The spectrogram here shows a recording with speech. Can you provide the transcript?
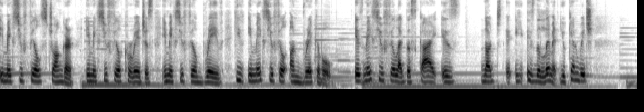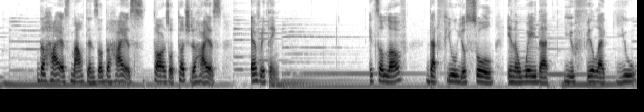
it makes you feel stronger. It makes you feel courageous. It makes you feel brave. He, it makes you feel unbreakable. It makes you feel like the sky is not is the limit. You can reach the highest mountains or the highest stars or touch the highest everything. It's a love that fuel your soul in a way that you feel like you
